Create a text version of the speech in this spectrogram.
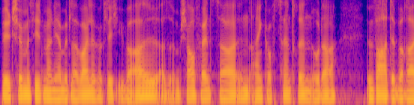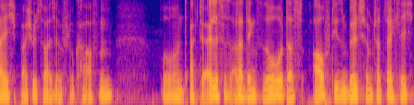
Bildschirme sieht man ja mittlerweile wirklich überall, also im Schaufenster, in Einkaufszentren oder im Wartebereich, beispielsweise im Flughafen. Und aktuell ist es allerdings so, dass auf diesem Bildschirm tatsächlich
